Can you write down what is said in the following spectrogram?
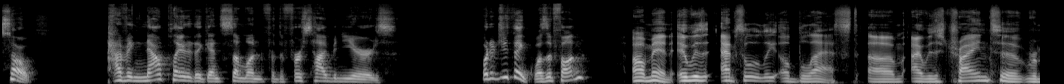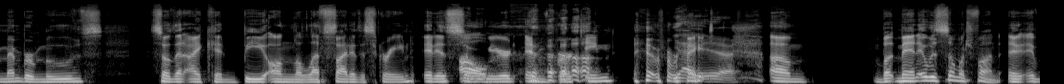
So, having now played it against someone for the first time in years, what did you think? Was it fun? Oh man, it was absolutely a blast. Um, I was trying to remember moves so that I could be on the left side of the screen. It is so oh. weird inverting, right? Yeah, yeah. Um, but man, it was so much fun. It,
